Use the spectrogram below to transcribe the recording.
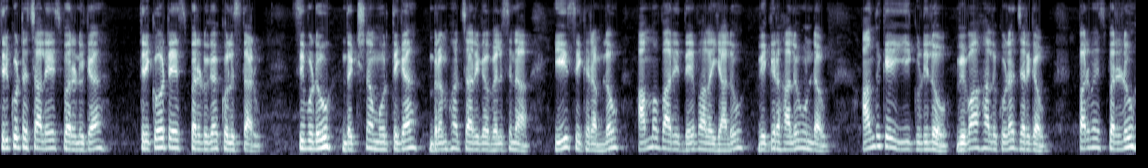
త్రికూటచాలేశ్వరునిగా త్రికోటేశ్వరుడుగా కొలుస్తారు. శివుడు దక్షిణమూర్తిగా బ్రహ్మచారిగా వెలిసిన ఈ శిఖరంలో అమ్మవారి దేవాలయాలు విగ్రహాలు ఉండవు. అందుకే ఈ గుడిలో వివాహాలు కూడా జరగవు. పరమేశ్వరుడు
